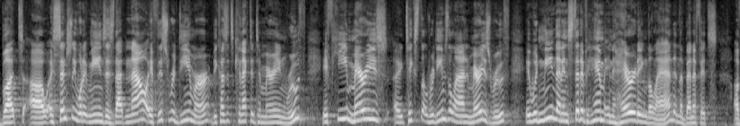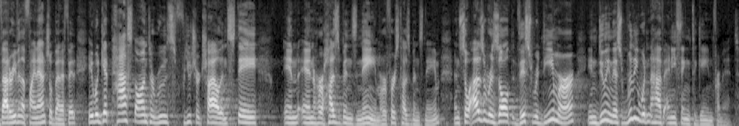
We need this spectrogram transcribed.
But uh, essentially, what it means is that now, if this redeemer, because it's connected to marrying Ruth, if he marries, uh, takes the, redeems the land, marries Ruth, it would mean that instead of him inheriting the land and the benefits of that, or even the financial benefit, it would get passed on to Ruth's future child and stay in, in her husband's name, her first husband's name. And so as a result, this Redeemer, in doing this, really wouldn't have anything to gain from it.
